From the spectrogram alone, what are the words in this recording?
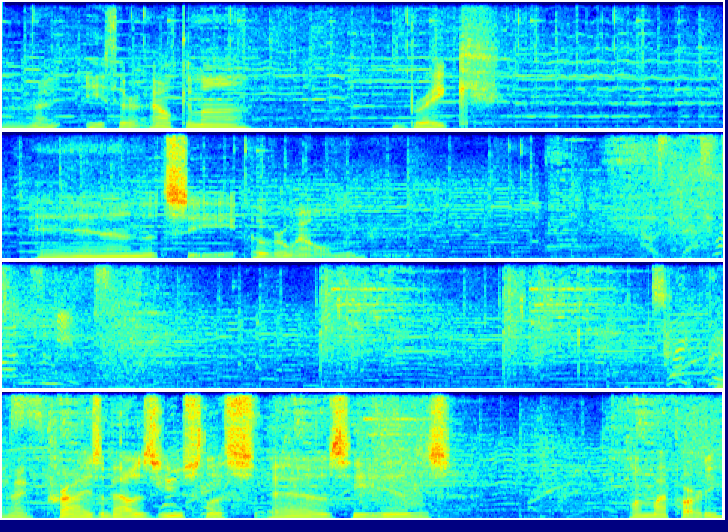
Alright, Ether Alchema, Break, and let's see, Overwhelm. Alright, Pry is about as useless as he is on my party.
